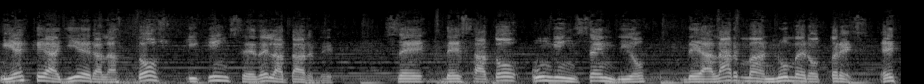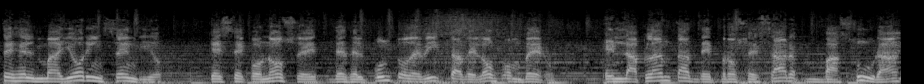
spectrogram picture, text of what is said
Y es que ayer a las 2 y 15 de la tarde se desató un incendio de alarma número 3. Este es el mayor incendio que se conoce desde el punto de vista de los bomberos en la planta de procesar basura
